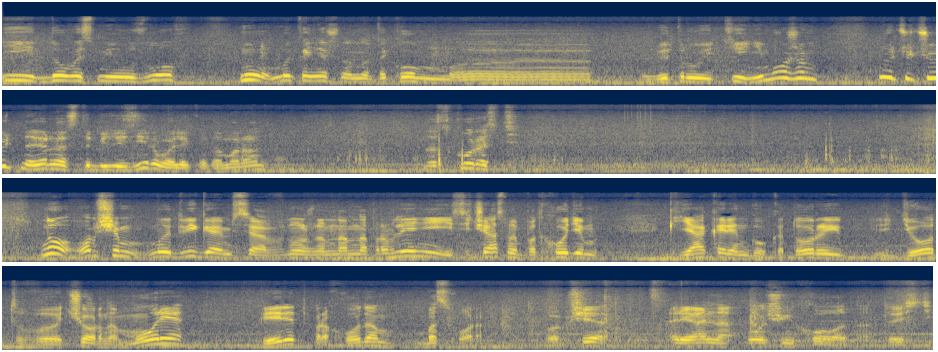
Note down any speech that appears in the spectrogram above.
и до 8 узлов. Ну, мы, конечно, на таком э, ветру идти не можем. Ну, чуть-чуть, наверное, стабилизировали катамаран. На скорость. Ну, в общем, мы двигаемся в нужном нам направлении. И сейчас мы подходим к якорингу, который идет в Черном море перед проходом Босфора. Вообще, реально очень холодно. То есть,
